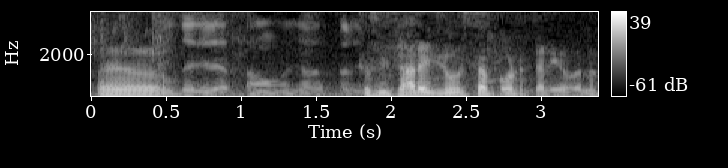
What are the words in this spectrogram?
तो उधर ही रहता हूँ ज्यादातर ਤੁਸੀਂ ਸਾਰੇ ਜ਼ਰੂਰ ਸਪੋਰਟ ਕਰਿਓ ਹਨਾ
